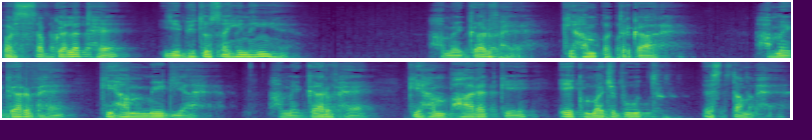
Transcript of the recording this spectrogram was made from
पर सब गलत है, ये भी तो सही नहीं है। हमें गर्व है कि हम पत्रकार हैं। हमें गर्व है कि हम मीडिया है। हमें गर्व है कि हम भारत के एक मज़बूत स्तंभ है।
